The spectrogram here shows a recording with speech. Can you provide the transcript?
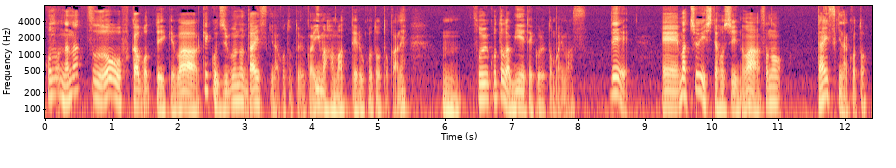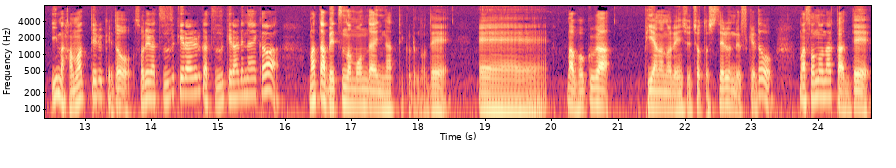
この7つを深掘っていけば結構自分の大好きなことというか今ハマってることとかね、うん、そういうことが見えてくると思います。で、えー、まあ、注意してほしいのはその大好きなこと今ハマってるけどそれが続けられるか続けられないかはまた別の問題になってくるので、えー、まあ、僕がピアノの練習ちょっとしてるんですけど、まあ、その中で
